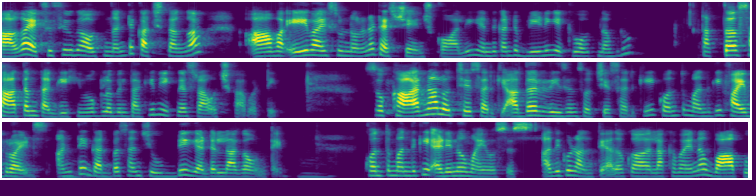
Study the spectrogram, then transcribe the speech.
బాగా excessive గా అవుతుందంటే ఖచ్చితంగా ఆ ఏ వయసులో ఉన్న వాళ్ళైనా టెస్ట్ చేయించుకోవాలి. ఎందుకంటే బ్లీడింగ్ ఎక్కువ అవుతున్నప్పుడు రక్త శాతం తగ్గి హిమోగ్లోబిన్ తగ్గి వీక్నెస్ రావచ్చు కాబట్టి. సో కారణాలు వచ్చేసరికి అదర్ రీజన్స్ వచ్చేసరికి కొంతమందికి ఫైబ్రాయిడ్స్ అంటే గర్భసంచి ఉబ్బి గడ్డల్లాగా ఉంటాయి. కొంతమందికి ఎడినోమయోసిస్ అది కూడా అంతే. అదొక రకమైన వాపు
